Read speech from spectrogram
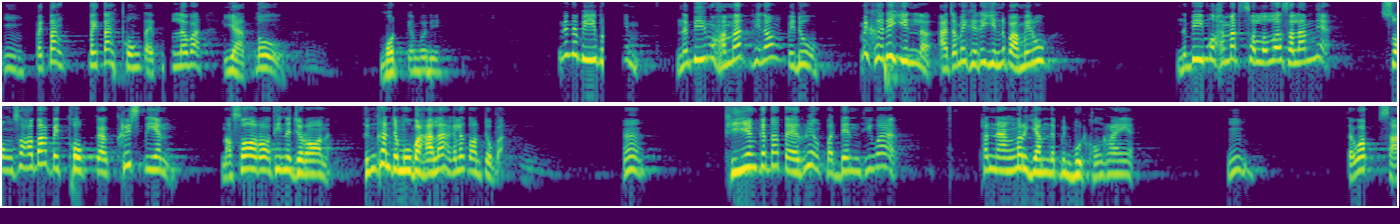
อืมไปตั้งไปตั้งธงแต่ต้นแล้วว่า อย่าโตหมดกันพอดีนี่นบีอิบราฮิมนบีมุฮัมมัดพี่น้องไปดู ไม่เคยได้ยินเหรออาจจะไม่เคยได้ยินหรือเปล่าไม่รู้ นบีมุฮัมมัดสุลลัลสลัมเนี่ยส่งซอฮาบะไปถกกับคริสเตียนนาซอรอที่นจรอนถึงขั้นจะมูบาฮาละกันแล้วตอนจบอะเออเถียงกันตั้งแต่เรื่องประเด็นที่ว่า พระนางมารยมเนี่ยเป็นบุตรของใครอะอืมแต่ว่าสา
